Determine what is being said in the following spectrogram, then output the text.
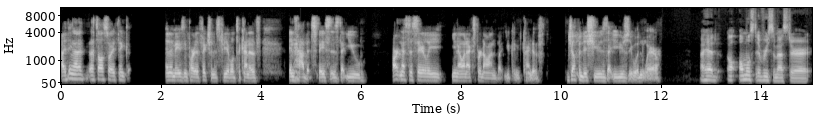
I think that that's also, I think, an amazing part of fiction is to be able to kind of inhabit spaces that you aren't necessarily, you know, an expert on, but you can kind of jump into shoes that you usually wouldn't wear. I had almost every semester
